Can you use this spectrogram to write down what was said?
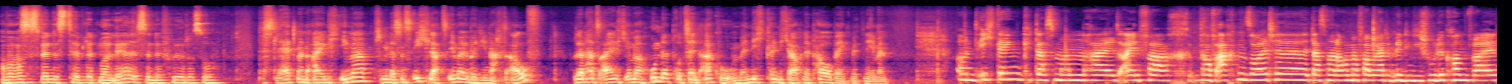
Aber was ist, wenn das Tablet mal leer ist in der Früh oder so? Das lädt man eigentlich immer, zumindest ich lade es immer über die Nacht auf. Und dann hat es eigentlich immer 100% Akku. Und wenn nicht, könnte ich ja auch eine Powerbank mitnehmen. Und ich denke, dass man halt einfach darauf achten sollte, dass man auch immer vorbereitet mit in die Schule kommt, weil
